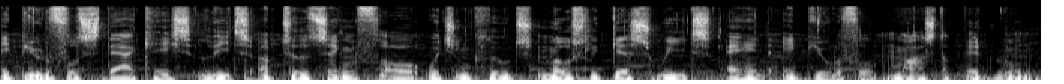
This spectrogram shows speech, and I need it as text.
A beautiful staircase leads up to the second floor which includes mostly guest suites and a beautiful master bedroom.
